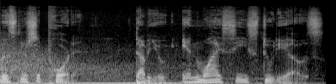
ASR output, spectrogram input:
Listener supported. WNYC Studios.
